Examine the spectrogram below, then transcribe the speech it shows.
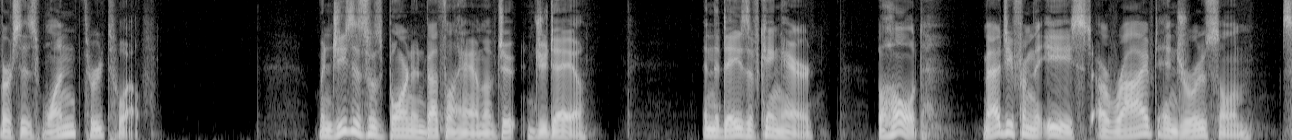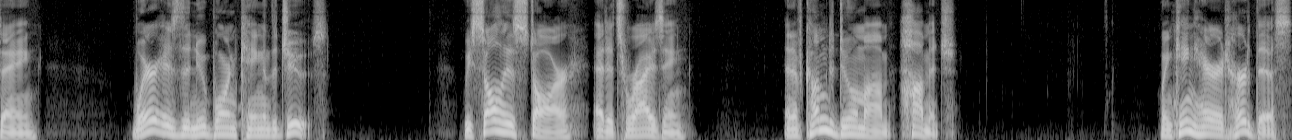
verses 1 through 12. When Jesus was born in Bethlehem of Ju- Judea, in the days of King Herod, behold, Magi from the east arrived in Jerusalem, saying, Where is the newborn King of the Jews? We saw his star at its rising and have come to do him homage. When King Herod heard this,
